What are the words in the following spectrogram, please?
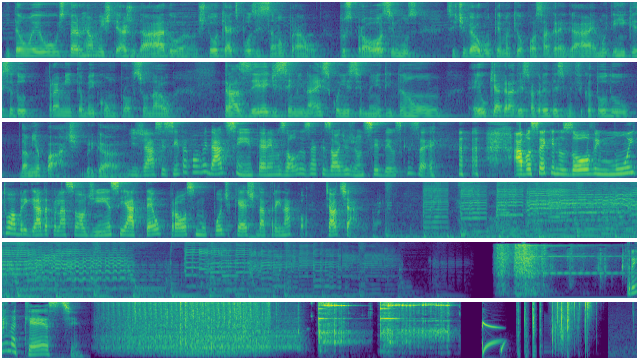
Então eu espero realmente ter ajudado. Estou aqui à disposição para os próximos. Se tiver algum tema que eu possa agregar, é muito enriquecedor para mim também como profissional trazer, disseminar esse conhecimento. Então é eu que agradeço. O agradecimento fica todo da minha parte. Obrigado. E já se sinta convidado, sim. Teremos outros episódios juntos, se Deus quiser. A você que nos ouve, muito obrigada pela sua audiência e até o próximo podcast da Treinacom. Tchau, tchau.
